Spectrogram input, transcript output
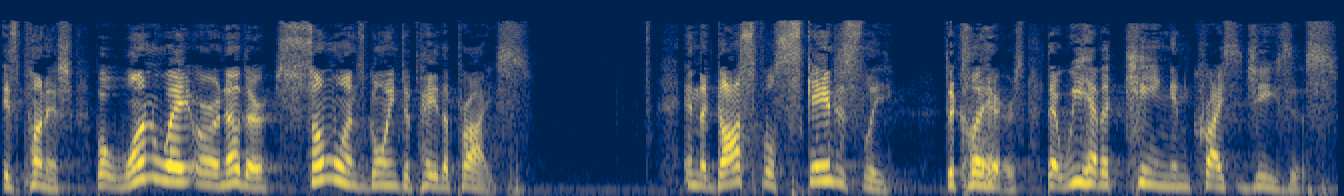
is punished. But one way or another, someone's going to pay the price. And the gospel scandalously declares that we have a king in Christ Jesus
